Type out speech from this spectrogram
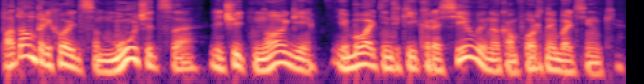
Потом приходится мучиться, лечить ноги и бывать не такие красивые, но комфортные ботинки.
